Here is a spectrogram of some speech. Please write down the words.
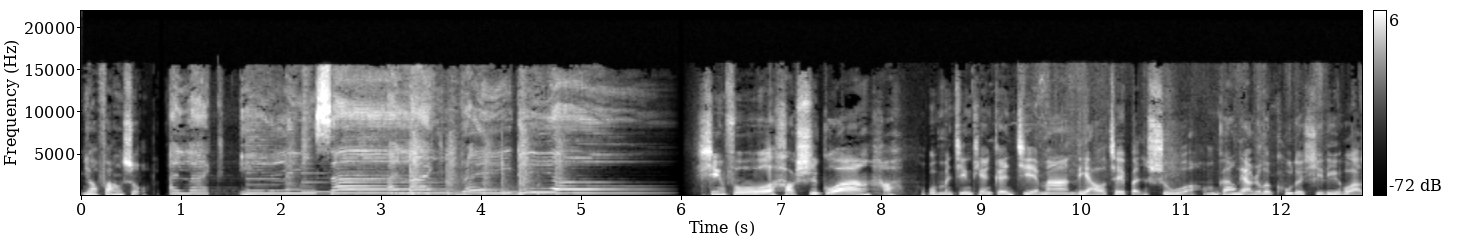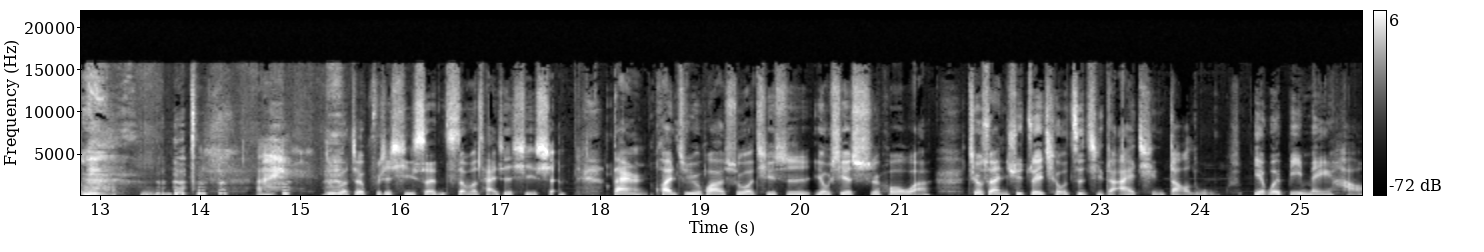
要放手。I like I like radio。幸福好时光，好，我们今天跟杰妈聊这本书哦。我们刚刚两个都哭得稀里哗啦。嗯，哎。如果这不是牺牲，什么才是牺牲？但换句话说，其实有些时候啊，就算你去追求自己的爱情道路，也未必美好。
